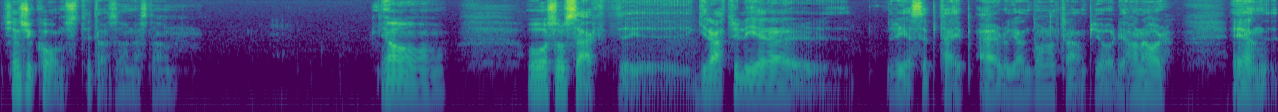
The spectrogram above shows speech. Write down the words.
Känns ju konstigt alltså nästan. Ja, och som sagt, eh, gratulerar Recep Tayyip Erdogan, Donald Trump gör det. Han har en,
